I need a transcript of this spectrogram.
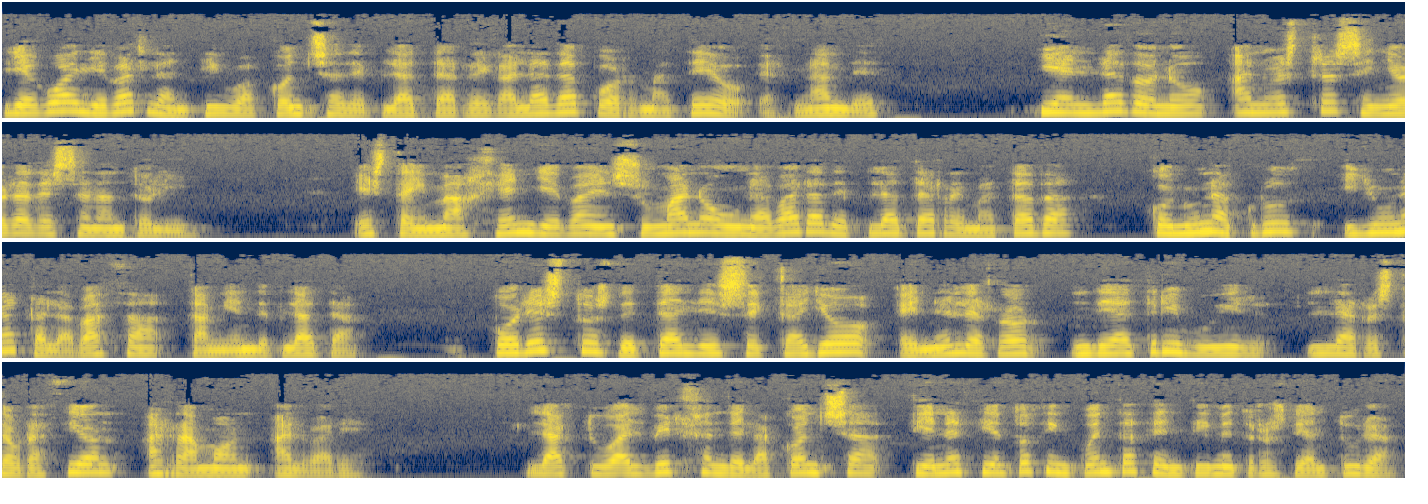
llegó a llevar la antigua concha de plata regalada por Mateo Hernández, quien la donó a Nuestra Señora de San Antolín. Esta imagen lleva en su mano una vara de plata rematada con una cruz y una calabaza también de plata. Por estos detalles se cayó en el error de atribuir la restauración a Ramón Álvarez. La actual Virgen de la Concha tiene 150 centímetros de altura.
